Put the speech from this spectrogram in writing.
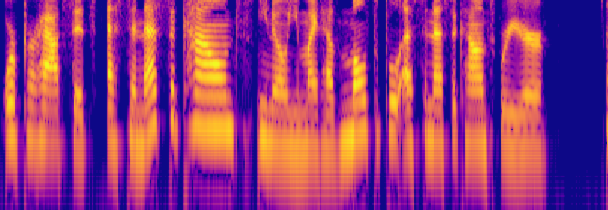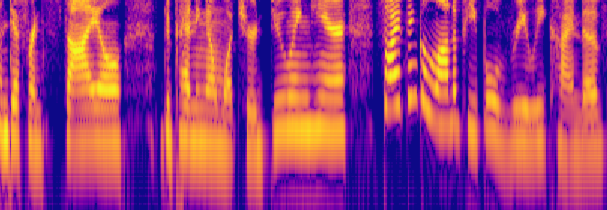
or perhaps it's SNS accounts. You know, you might have multiple SNS accounts where you're a different style depending on what you're doing here. So I think a lot of people really kind of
